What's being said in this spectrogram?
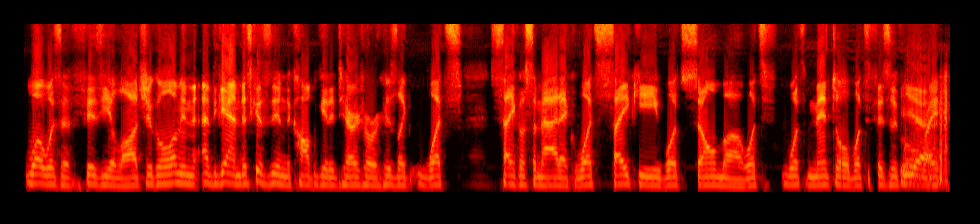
what was a physiological i mean again this gets into complicated territory because like what's psychosomatic what's psyche what's soma what's what's mental what's physical Yeah. right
